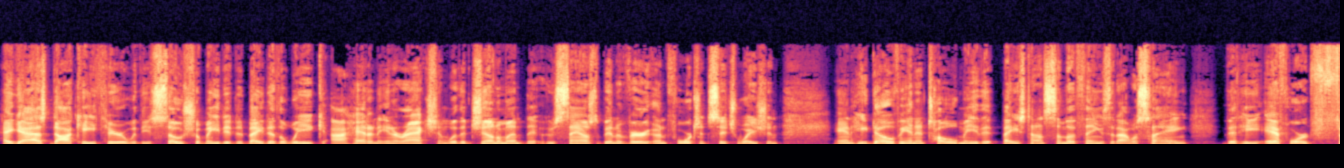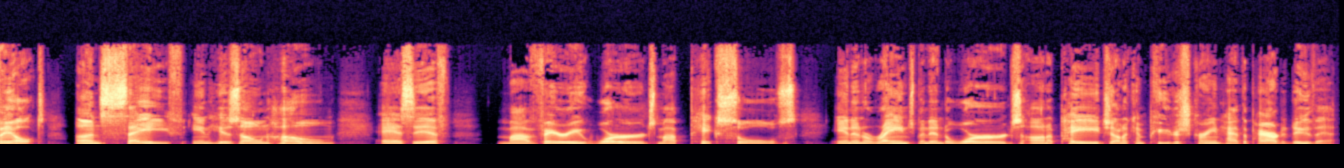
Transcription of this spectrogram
Hey guys, Doc Heath here with the social media debate of the week. I had an interaction with a gentleman that, who sounds to have been a very unfortunate situation. And he dove in and told me that based on some of the things that I was saying, that he F word felt unsafe in his own home as if my very words, my pixels in an arrangement into words on a page on a computer screen had the power to do that.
